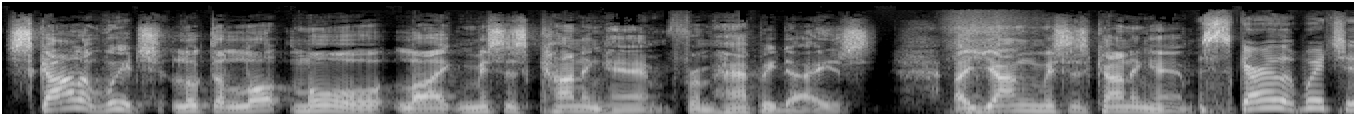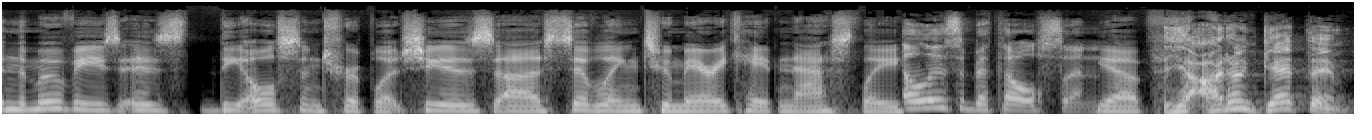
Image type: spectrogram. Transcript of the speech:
Scarlet Witch looked a lot more like Mrs. Cunningham from Happy Days, a young Mrs. Cunningham. Scarlet Witch in the movies is the Olsen triplet. She is uh, sibling to Mary Kate and Ashley. Elizabeth Olsen. Yep. Yeah, I don't get them.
